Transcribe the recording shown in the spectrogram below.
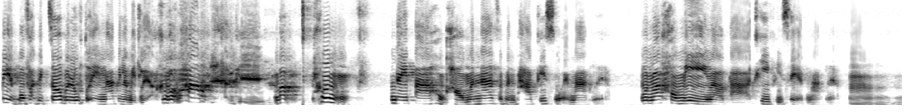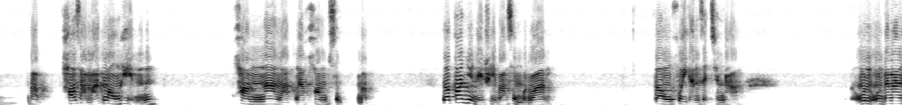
เปลี่ยนโปรไฟล์พิกเจอร์เป็นรูปตัวเองหน้าพีระมิดเลยอะคือแบบว่าทันทีแบบคือ ในตาของเขามันน่าจะเป็นภาพที่สวยมากเลยอะมันว่าเขามีแววตาที่พิเศษมากเลยอะอืมอืมอืมแบบเขาสามารถมองเห็นความน่ารักและความสุขแบบ แล้วตอนอยู่ในทริปอะสมมติว่า เราคุยกันเสร็จใช่ไหมคะอุ่นอุ่นก็นั่ง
